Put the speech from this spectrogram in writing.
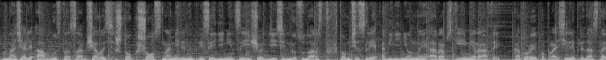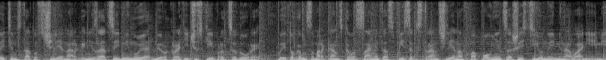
В начале августа сообщалось, что к ШОС намерены присоединиться еще 10 государств, в том числе Объединенные Арабские Эмираты, которые попросили просили предоставить им статус члена организации, минуя бюрократические процедуры. По итогам Самаркандского саммита список стран-членов пополнится шестью наименованиями.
